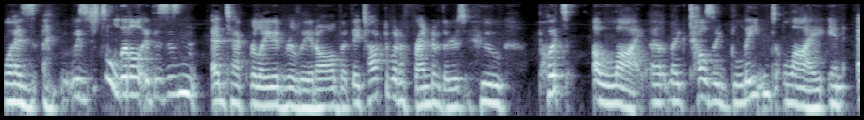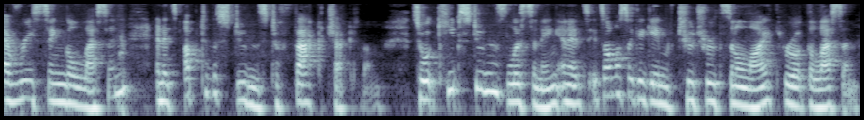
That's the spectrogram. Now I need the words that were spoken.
was it was just a little this isn't ed tech related really at all but they talked about a friend of theirs who puts a lie uh, like tells a blatant lie in every single lesson and it's up to the students to fact check them. So it keeps students listening and it's it's almost like a game of two truths and a lie throughout the lesson.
